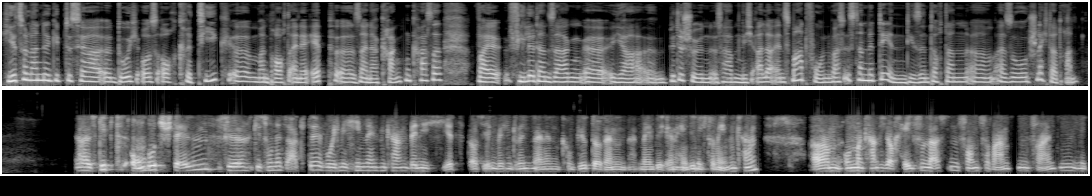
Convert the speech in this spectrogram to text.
Hierzulande gibt es ja äh, durchaus auch Kritik. Äh, man braucht eine App äh, seiner Krankenkasse, weil viele dann sagen, äh, ja, äh, bitteschön, es haben nicht alle ein Smartphone. Was ist dann mit denen? Die sind doch dann äh, also schlechter dran. Es gibt Ombudsstellen für Gesundheitsakte, wo ich mich hinwenden kann, wenn ich jetzt aus irgendwelchen Gründen einen Computer oder ein, Handy nicht verwenden kann. Ähm, und man kann sich auch helfen lassen von Verwandten, Freunden mit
